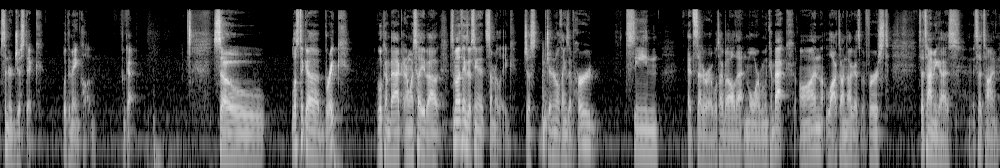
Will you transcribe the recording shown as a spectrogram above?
synergistic with the main club. Okay. So let's take a break. We'll come back, and I want to tell you about some other things I've seen at Summer League, just general things I've heard, seen, etc. We'll talk about all that and more when we come back on Locked On Nuggets. But first, it's that time, you guys. It's that time.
